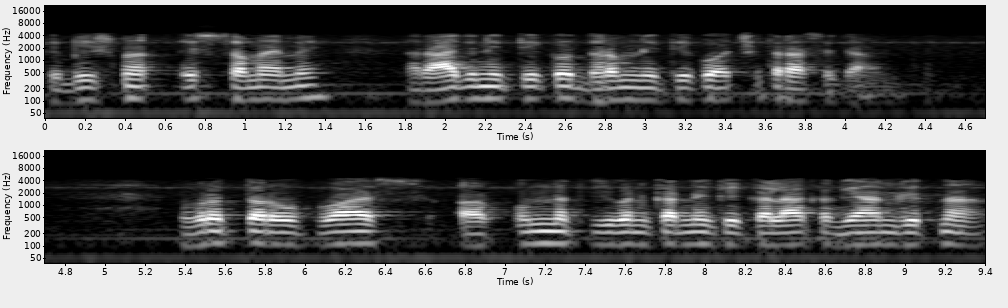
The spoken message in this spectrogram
कि भीष्म इस समय में राजनीति को धर्म नीति को अच्छी तरह से जानते हैं। व्रत और उपवास और उन्नत जीवन करने की कला का ज्ञान जितना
